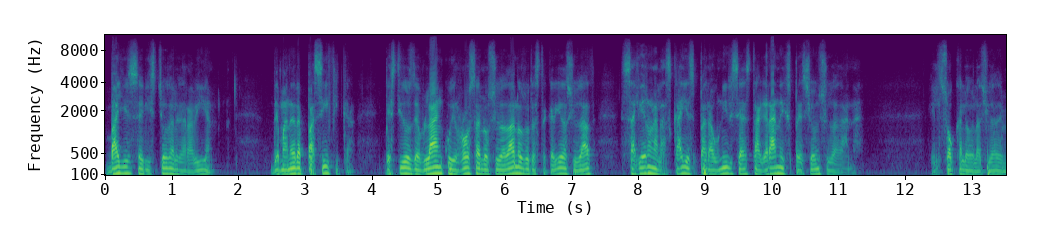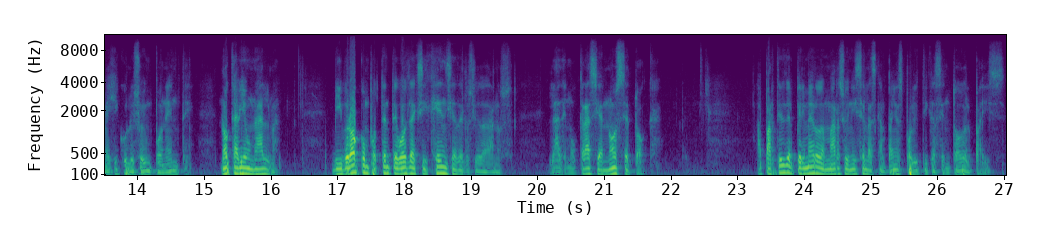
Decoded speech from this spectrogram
Valles se vistió de algarabía, de manera pacífica, vestidos de blanco y rosa, los ciudadanos de nuestra querida ciudad salieron a las calles para unirse a esta gran expresión ciudadana. El zócalo de la Ciudad de México lució imponente, no cabía un alma. Vibró con potente voz la exigencia de los ciudadanos. La democracia no se toca. A partir del primero de marzo inician las campañas políticas en todo el país.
